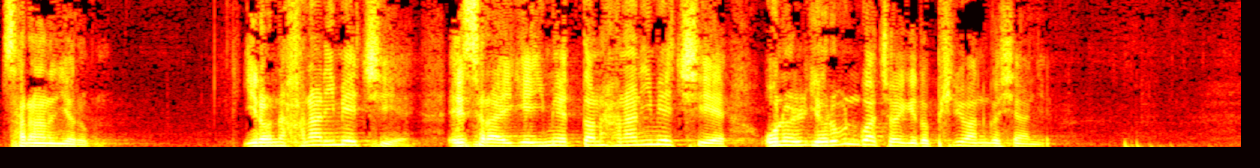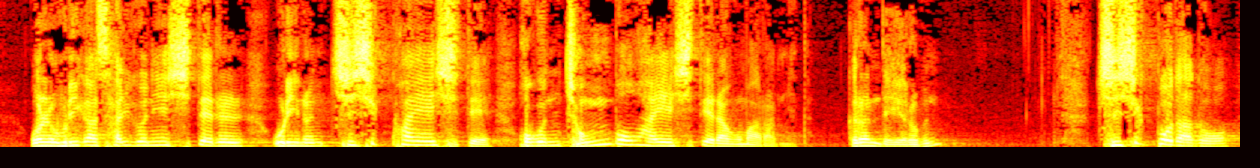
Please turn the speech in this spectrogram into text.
사랑하는 여러분, 이런 하나님의 지혜, 에스라에게 임했던 하나님의 지혜, 오늘 여러분과 저에게도 필요한 것이 아니에요. 오늘 우리가 살고 있는 시대를 우리는 지식화의 시대 혹은 정보화의 시대라고 말합니다. 그런데 여러분, 지식보다도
